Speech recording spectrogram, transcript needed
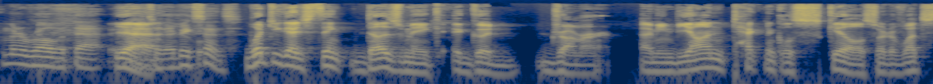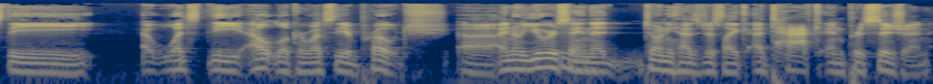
I'm gonna roll with that. Yeah. so that makes sense. What do you guys think does make a good drummer? I mean, beyond technical skill, sort of what's the uh, what's the outlook or what's the approach? Uh, I know you were saying that Tony has just like attack and precision.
